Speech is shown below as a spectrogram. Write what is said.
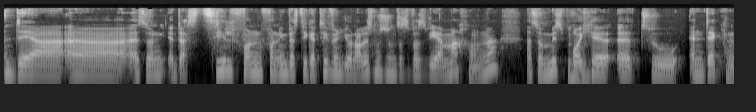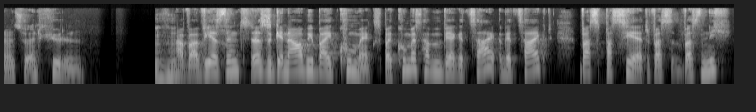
der äh, also das Ziel von von investigativen Journalismus und das was wir machen ne also Missbräuche mhm. äh, zu entdecken und zu enthüllen Mhm. Aber wir sind, also genau wie bei Cumex. Bei Cumex haben wir gezei gezeigt, was passiert, was, was nicht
